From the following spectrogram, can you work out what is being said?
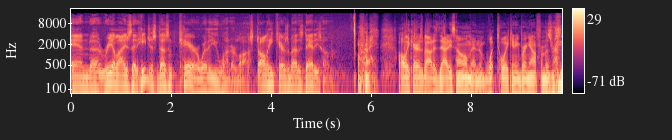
and uh, realize that he just doesn't care whether you won or lost. All he cares about is daddy's home Right. All he cares about is daddy's home and what toy can he bring out from his room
